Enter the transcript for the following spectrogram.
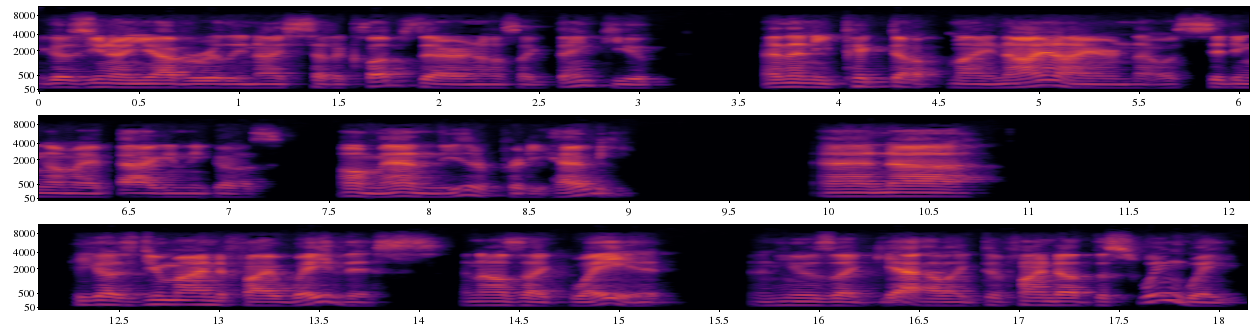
he goes, you know, you have a really nice set of clubs there. And I was like, thank you. And then he picked up my nine iron that was sitting on my bag and he goes, oh man, these are pretty heavy. And uh, he goes, do you mind if I weigh this? And I was like, weigh it. And he was like, yeah, like to find out the swing weight.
